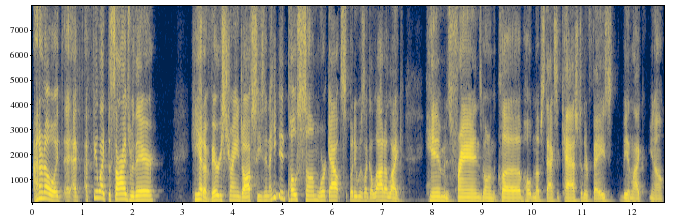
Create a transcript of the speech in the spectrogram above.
I don't know. I, I feel like the signs were there. He had a very strange offseason. He did post some workouts, but it was like a lot of like him and his friends going to the club, holding up stacks of cash to their face, being like, you know,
